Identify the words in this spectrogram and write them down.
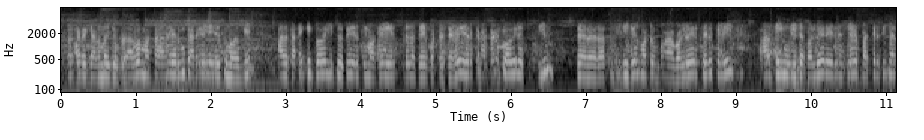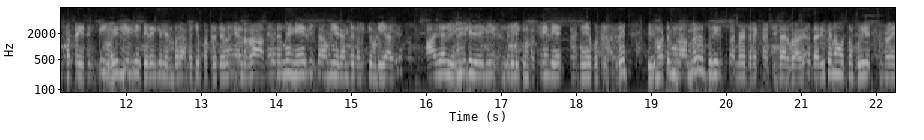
கடற்கரைக்கு அனுமதிக்கப்படுவார்கள். மற்ற அனைவரும் கரையில் இருக்கும் வகையில் அது கடைக்கு கோவிலை சுற்றி இருக்கும் வகையில் ஏற்படுத்த செய்யப்பட்டிருக்கிறது. இதற்காக கோவிலை சுற்றியும் ரத்த ரத வீதிகள் மற்றும் பல்வேறு தெருக்களில் பார்க்கிங் உள்ளிட்ட பல்வேறு இடங்களில் பத்திரிகை மேற்பட்ட இடங்களில் எல்இடி திரைகள் என்பது அமைக்கப்பட்டிருக்கிறது என்றால் அனைவருமே நேரில் சாமியை கண்டு கழிக்க முடியாது. ஆகையால் எல்இடி திரைகளை கண்டு கழிக்கும் வசதி ஏற்பாடு செய்யப்பட்டிருக்கிறது இது மட்டும் இல்லாமல் புதிய தலைமுறை தொலைக்காட்சி சார்பாக தரிசனம் மற்றும் புதிய தலைமுறை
